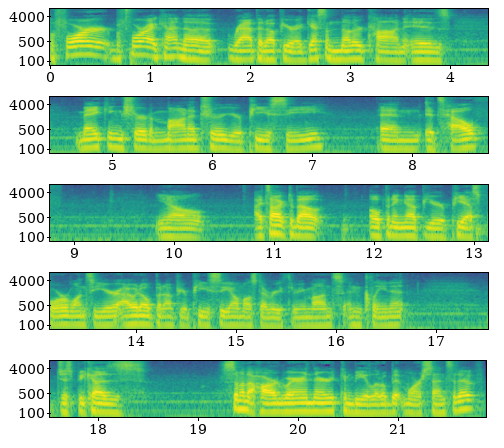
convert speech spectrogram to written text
before before I kind of wrap it up here, I guess another con is making sure to monitor your PC and its health. You know, I talked about opening up your PS4 once a year. I would open up your PC almost every 3 months and clean it just because some of the hardware in there can be a little bit more sensitive.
